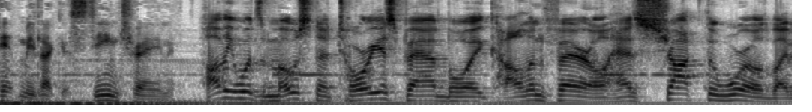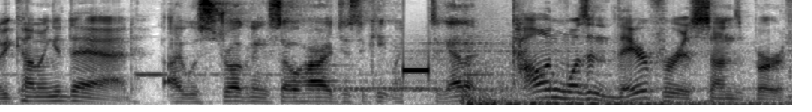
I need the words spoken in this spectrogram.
hit me like a steam train. Hollywood's most notorious bad boy, Colin Farrell, has shocked the world by becoming a dad. I was struggling so hard just to keep my together. Colin wasn't there for his son's birth.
